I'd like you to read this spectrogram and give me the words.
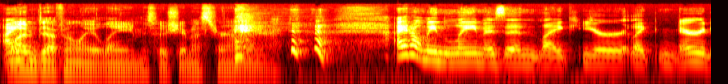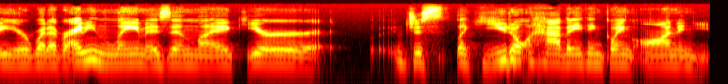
I'm, I'm definitely lame, so she messed around there. I don't mean lame as in like you're like nerdy or whatever. I mean lame as in like you're just like you don't have anything going on and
